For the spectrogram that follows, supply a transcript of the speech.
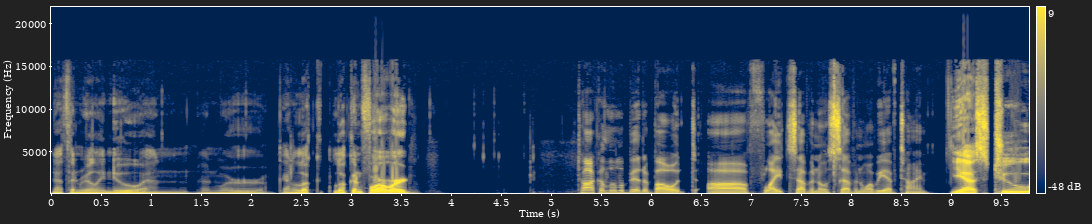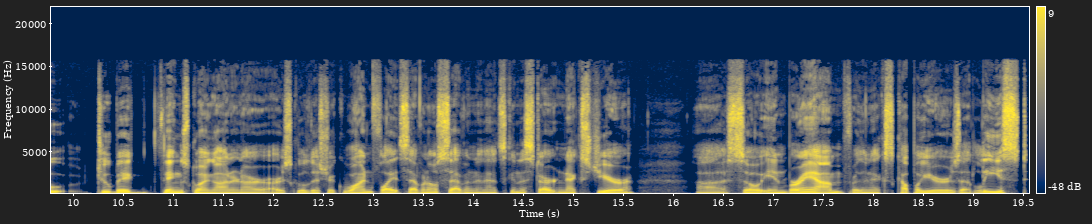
nothing really new, and and we're kind of look looking forward. Talk a little bit about uh, Flight 707 while we have time. Yes, two two big things going on in our, our school district. One, Flight 707, and that's going to start next year. Uh, so in Braham, for the next couple years at least,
